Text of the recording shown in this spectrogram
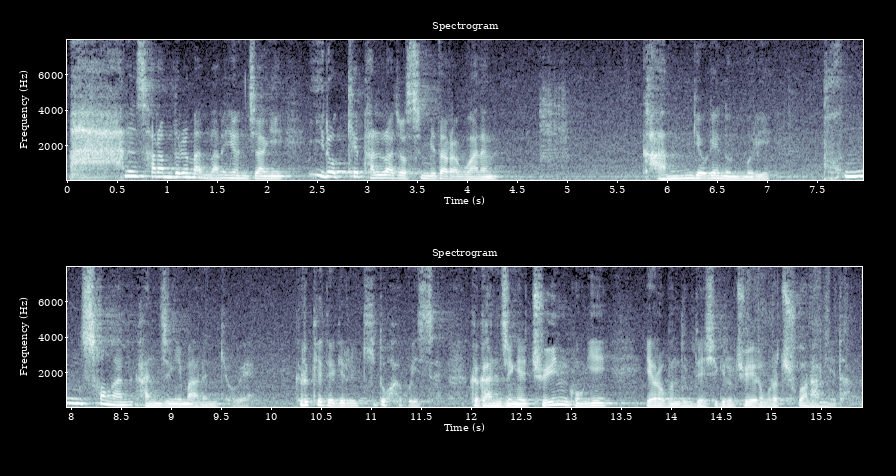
많은 사람들을 만나는 현장이 이렇게 달라졌습니다라고 하는 감격의 눈물이 풍성한 간증이 많은 교회 그렇게 되기를 기도하고 있어요. 그 간증의 주인공이 여러분들 되시기를 주의 이름으로 축원합니다.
